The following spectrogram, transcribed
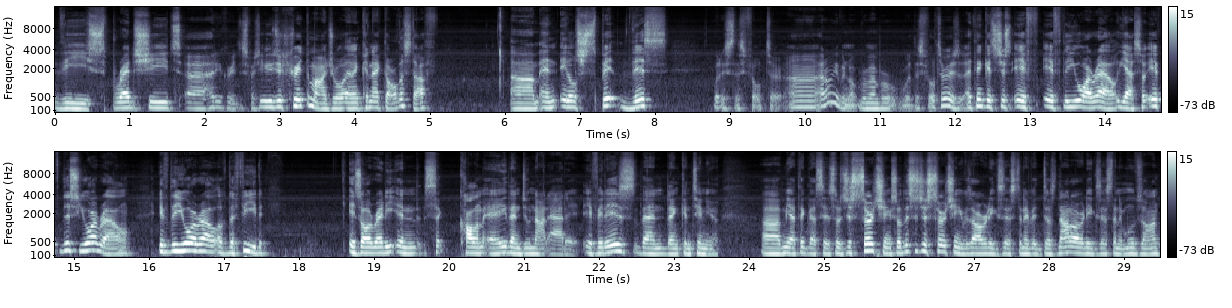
the spreadsheet. Uh, how do you create the spreadsheet? You just create the module and then connect all the stuff. Um, and it'll spit this. What is this filter? Uh, I don't even know, remember what this filter is. I think it's just if if the URL. Yeah. So if this URL, if the URL of the feed is already in column A, then do not add it. If it is, then then continue. Um, yeah, I think that's it. So it's just searching. So this is just searching if it already exists, and if it does not already exist, then it moves on.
